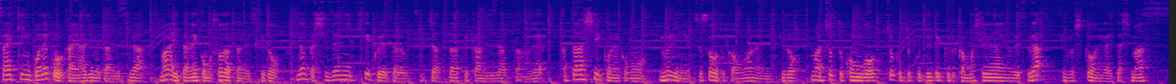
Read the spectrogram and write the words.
最近子猫を飼い始めたんですが、前いた猫もそうだったんですけど、なんか自然に来てくれたら移っちゃったって感じだったので、新しい子猫も無理に移そうとか思わないんですけど、まあちょっと今後ちょくちょく出てくるかもしれないのですが、よろしくお願いいたします。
